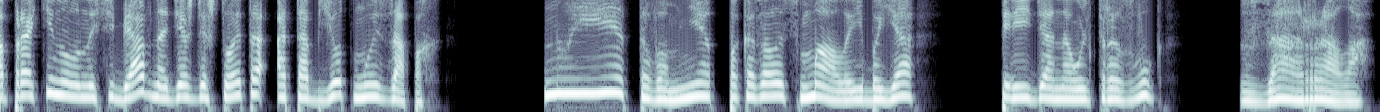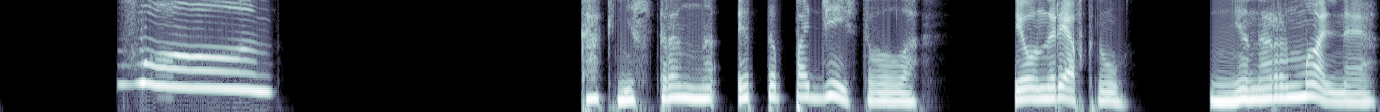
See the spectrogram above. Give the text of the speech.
опрокинула на себя в надежде, что это отобьет мой запах. Но и этого мне показалось мало, ибо я, перейдя на ультразвук, заорала. «Вон!» Как ни странно, это подействовало. И он рявкнул. «Ненормальная!»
